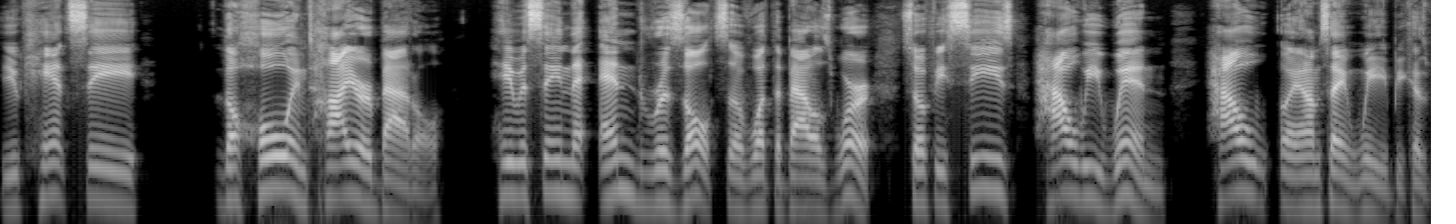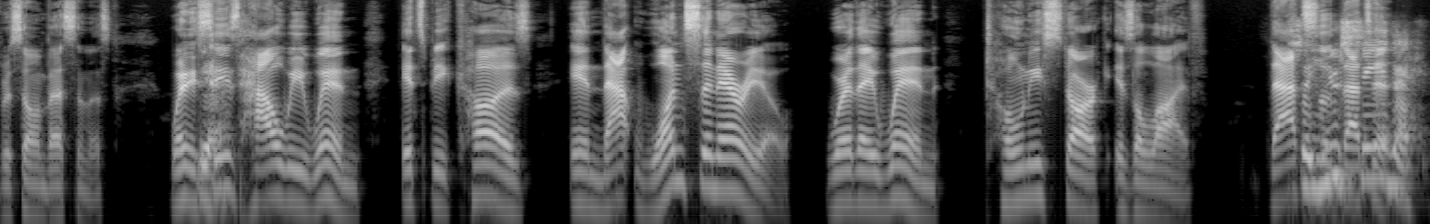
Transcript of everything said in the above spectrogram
you can't see the whole entire battle. He was seeing the end results of what the battles were. So if he sees how we win, how and I'm saying we because we're so invested in this. When he Yeah. sees how we win, it's because in that one scenario where they win, Tony Stark is alive. That's so the- you that's see it. that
